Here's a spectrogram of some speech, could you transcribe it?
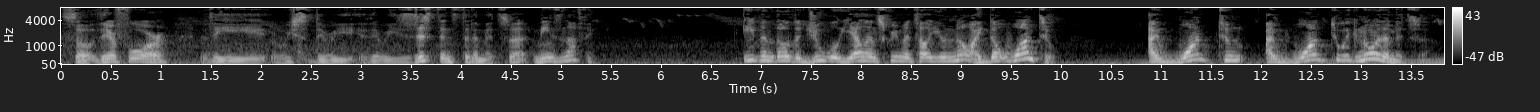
So therefore, the the the resistance to the mitzvah means nothing. Even though the Jew will yell and scream and tell you, "No, I don't want to. I want to. I want to ignore the mitzvah."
